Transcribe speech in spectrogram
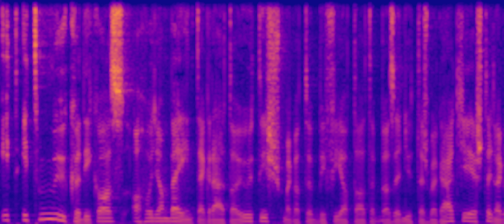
itt, itt működik az, ahogyan beintegrálta őt is, meg a többi fiatalt ebbe az együttesbe Gátyi, és tényleg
